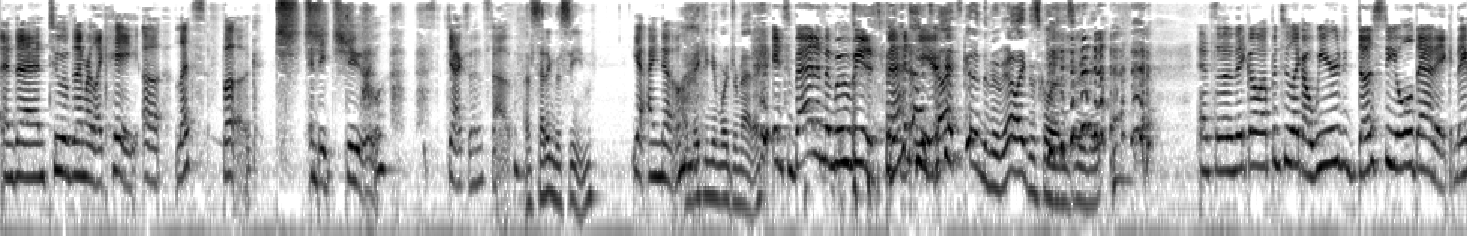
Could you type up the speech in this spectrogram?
and then two of them are like, "Hey, uh, let's fuck," and they do. Jackson, stop. I'm setting the scene. Yeah, I know. I'm making it more dramatic. It's bad in the movie, and it's bad No, here. It's, not, it's good in the movie. I like the score of this movie. and so then they go up into like a weird, dusty old attic, and they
